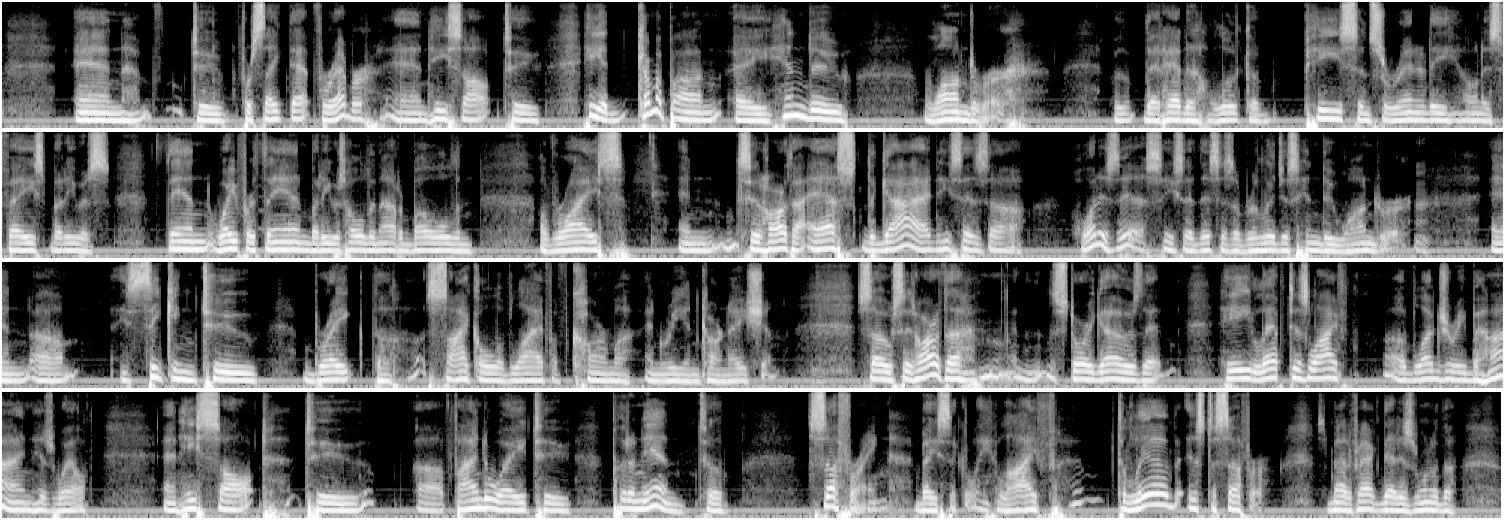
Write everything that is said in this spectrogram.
and to forsake that forever. And he sought to, he had come upon a Hindu wanderer that had a look of peace and serenity on his face, but he was thin, wafer thin, but he was holding out a bowl and of rice. And Siddhartha asked the guide, he says, uh, What is this? He said, This is a religious Hindu wanderer. Hmm. And um, he's seeking to break the cycle of life of karma and reincarnation. So Siddhartha, the story goes that he left his life of luxury behind, his wealth, and he sought to uh, find a way to put an end to suffering, basically. Life, to live is to suffer. As a matter of fact, that is one of the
